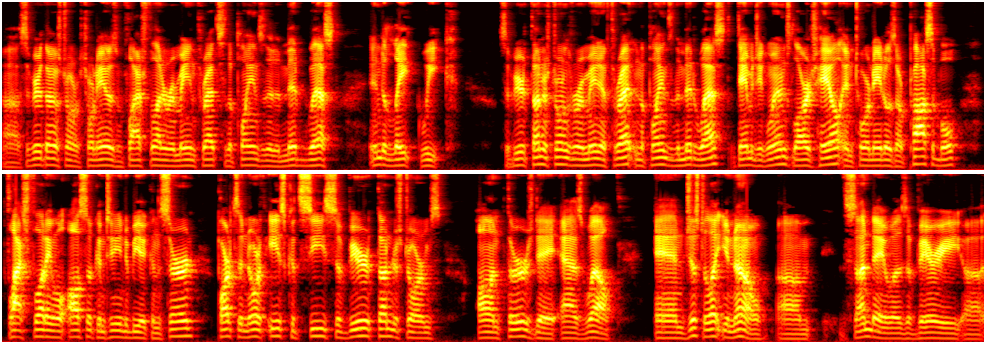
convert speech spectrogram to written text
Uh, severe thunderstorms, tornadoes, and flash flooding remain threats to the plains into the Midwest into late week. Severe thunderstorms will remain a threat in the plains of the Midwest. Damaging winds, large hail, and tornadoes are possible. Flash flooding will also continue to be a concern. Parts of the Northeast could see severe thunderstorms on Thursday as well. And just to let you know, um, Sunday was a very uh,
